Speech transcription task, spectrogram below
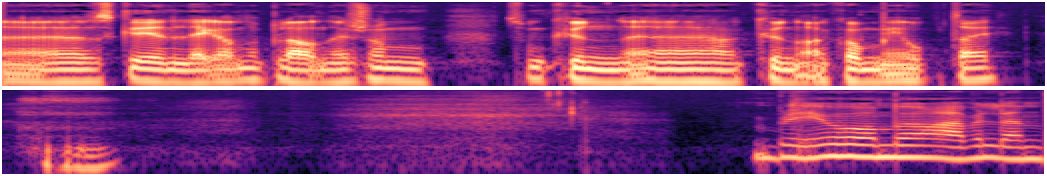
uh, skrinlegge noen planer som, som kunne, kunne ha kommet opp der. Blir jo, nå er vel den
